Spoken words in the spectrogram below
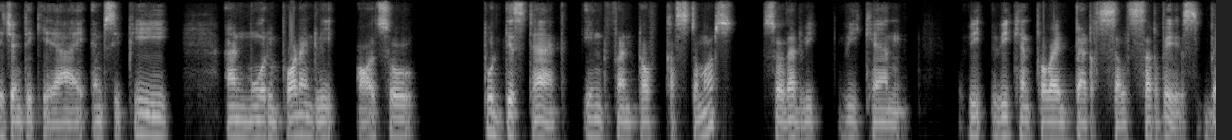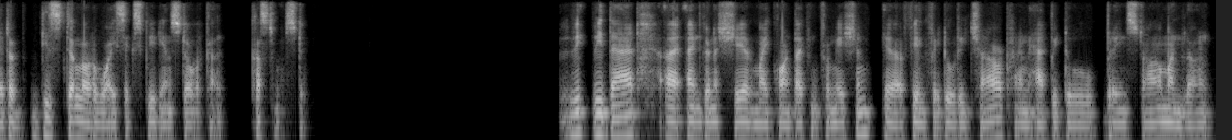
agentic AI, MCP, and more importantly, also put this tag in front of customers so that we we can we, we can provide better self-service, better digital or voice experience to our customers too. With, with that, I, am going to share my contact information. Uh, feel free to reach out. I'm happy to brainstorm and learn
